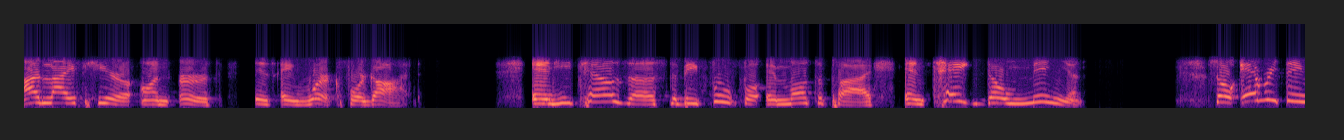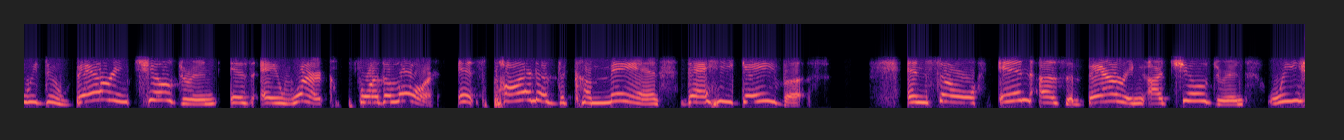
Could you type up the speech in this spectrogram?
our life here on earth is a work for God. And he tells us to be fruitful and multiply and take dominion. So everything we do, bearing children, is a work for the Lord. It's part of the command that He gave us. And so, in us bearing our children, we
